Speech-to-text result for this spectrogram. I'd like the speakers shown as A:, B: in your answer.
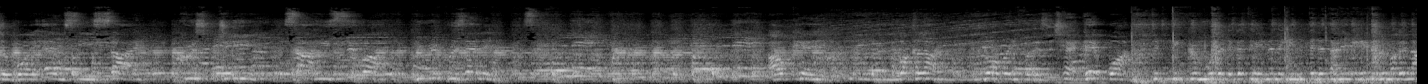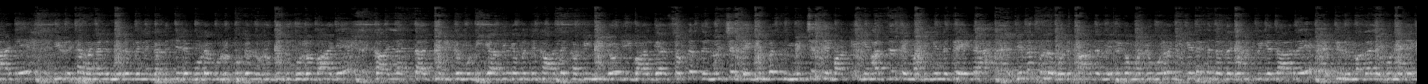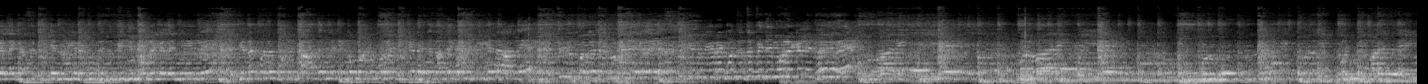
A: your boy MC Sai, Chris G, Sahi Siva, you representing. Okay, buckle up. You're ready for this check. Hit one.
B: தித்திக்கும் முதலுக தேனனை இனித்திட தனிநகை திருமக நாடே இரு கரங்கள் நிறுவன கடத்திட கூட உறுப்புகள் உருகுது குருவாடே காலத்தால் பிரிக்க முடியாது எமது காத கவி நீடோடி வாழ்க சொக்கத்தின் உச்சத்தை இன்பத்து மிச்சத்தை வாழ்க்கையின் அர்த்தத்தை மடியின்னு தேட எனக்குள்ள ஒரு காத மிருகம் ஒரு உறங்கி கிடக்கிறதை எழுப்பியதாரே திருமகளை உன்னிலைகளை கத்திய உயிர் புது Hallelujah.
